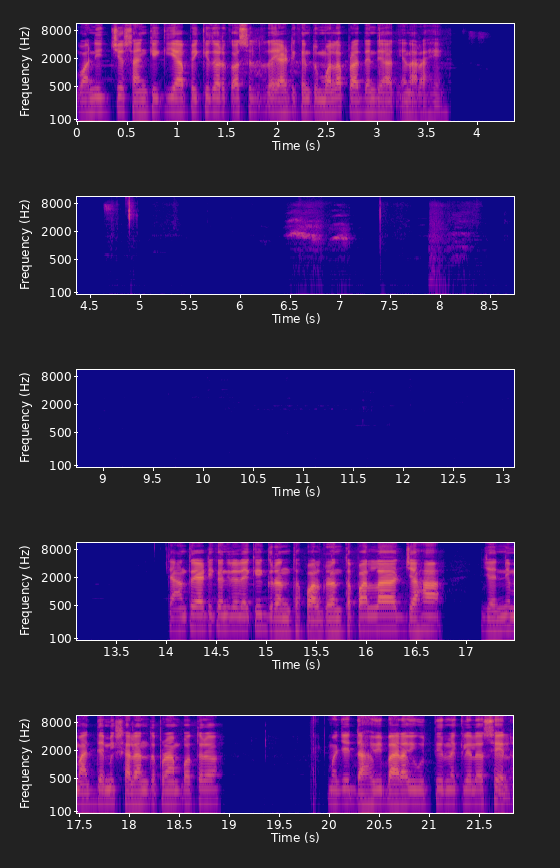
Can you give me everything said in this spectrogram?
वाणिज्य सांख्यिकी यापैकी जर का असेल तर या ठिकाणी तुम्हाला प्राधान्य देण्यात येणार आहे. त्यानंतर या ठिकाणी दिलेलं आहे की ग्रंथपाल. ग्रंथपालला ज्या ज्यांनी माध्यमिक शालांत प्रमाणपत्र म्हणजे दहावी बारावी उत्तीर्ण केलेलं असेल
